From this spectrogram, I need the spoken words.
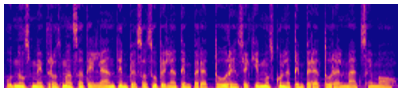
Unos metros más adelante empezó a subir la temperatura y seguimos con la temperatura al máximo.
